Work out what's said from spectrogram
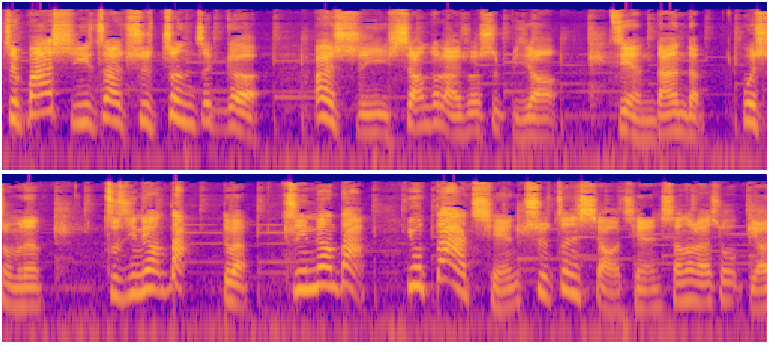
这八十亿再去挣这个二十亿，相对来说是比较简单的。为什么呢？资金量大，对吧？资金量大，用大钱去挣小钱，相对来说比较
